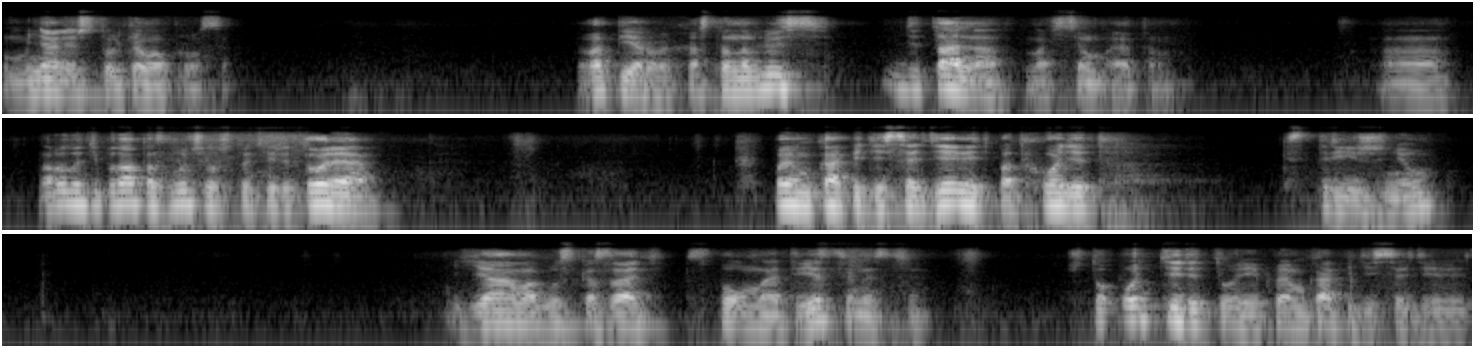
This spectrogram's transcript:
у меня лишь только вопросы. Во-первых, остановлюсь детально на всем этом. А, народный депутат озвучил, что территория ПМК-59 подходит к стрижню. Я могу сказать с полной ответственностью, что от территории ПМК-59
